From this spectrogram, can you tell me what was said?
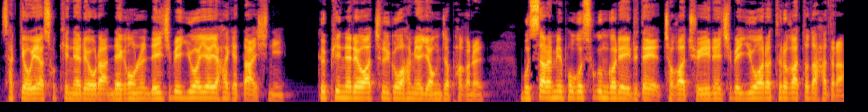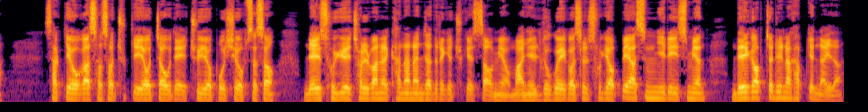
사개오야 속히 내려오라 내가 오늘 내 집에 유하여야 하겠다 하시니 급히 내려와 즐거워하며 영접하거늘 무사람이 보고 수군거려 이르되 저가 주인의 집에 유하러 들어갔도다 하더라. 사개오가 서서 주께 여짜오되 주여 보시옵소서 내 소유의 절반을 가난한 자들에게 주겠사오며 만일 누구의 것을 속여 빼앗은 일이 있으면 네 갑절이나 갚겠나이다.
